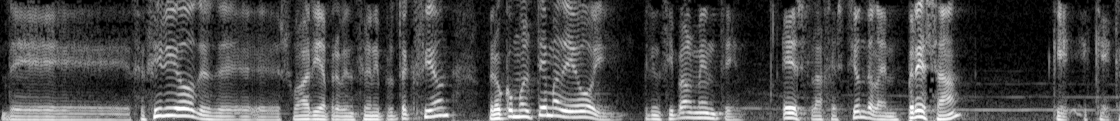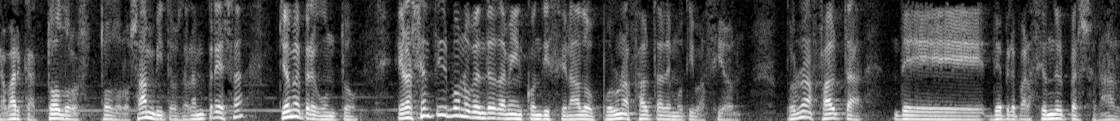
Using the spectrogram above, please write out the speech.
de Cecilio, desde su área de prevención y protección, pero como el tema de hoy principalmente es la gestión de la empresa, que, abarca todos, todos los ámbitos de la empresa, yo me pregunto, ¿el asentismo no vendrá también condicionado por una falta de motivación, por una falta de, preparación del personal,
